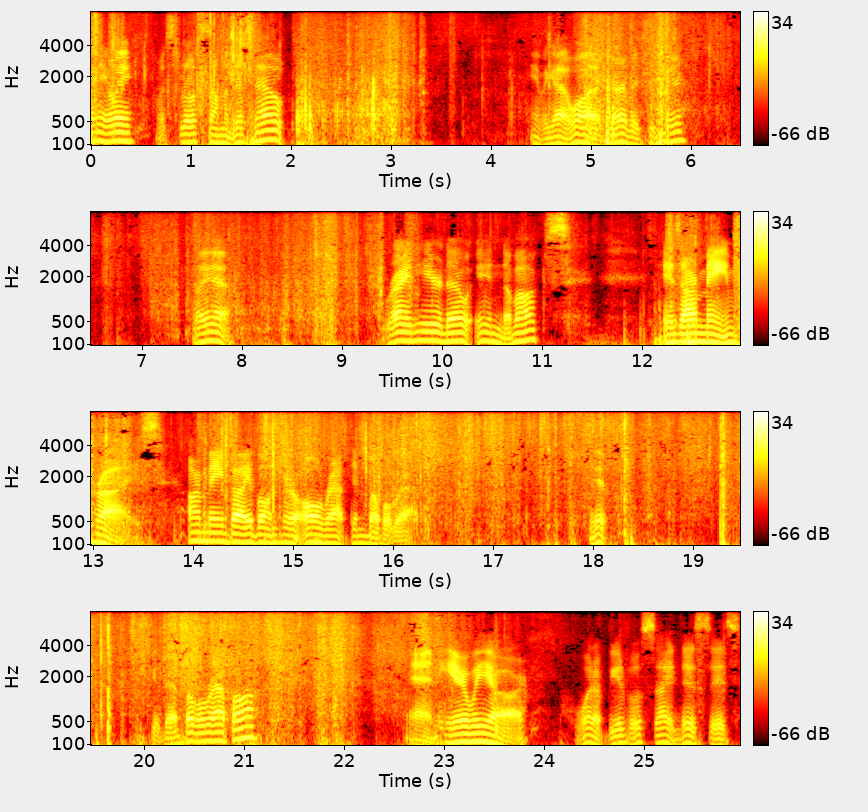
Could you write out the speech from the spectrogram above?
Anyway, let's throw some of this out. And we got a lot of garbage in here. Oh yeah, Right here, though, in the box, is our main prize. Our main valuable in here, all wrapped in bubble wrap. Yep. Get that bubble wrap off. And here we are. What a beautiful sight this is.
